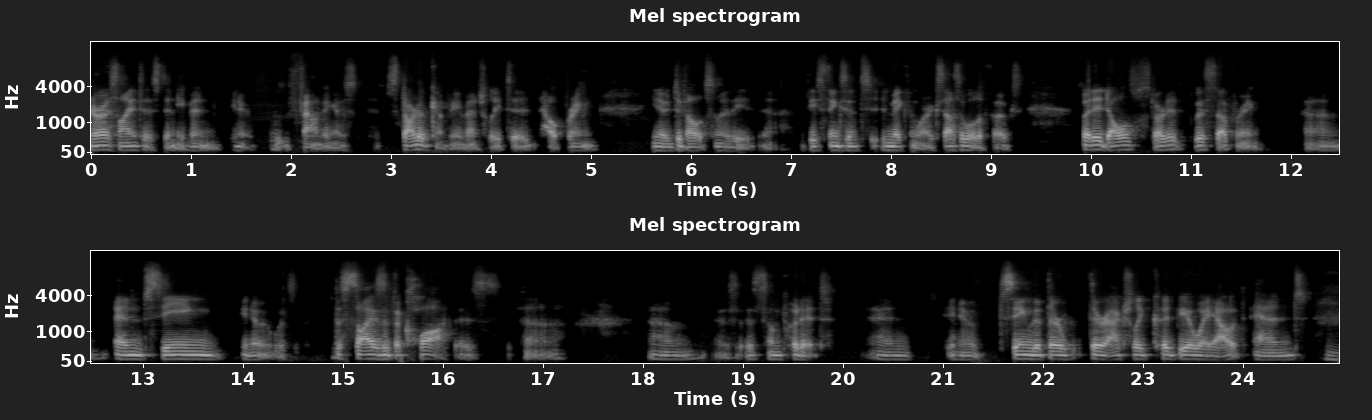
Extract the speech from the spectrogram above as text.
neuroscientist, and even you know founding a startup company eventually to help bring you know develop some of these uh, these things and to make them more accessible to folks. But it all started with suffering um, and seeing you know what's the size of the cloth as, uh, um, as as some put it, and you know seeing that there there actually could be a way out and hmm.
